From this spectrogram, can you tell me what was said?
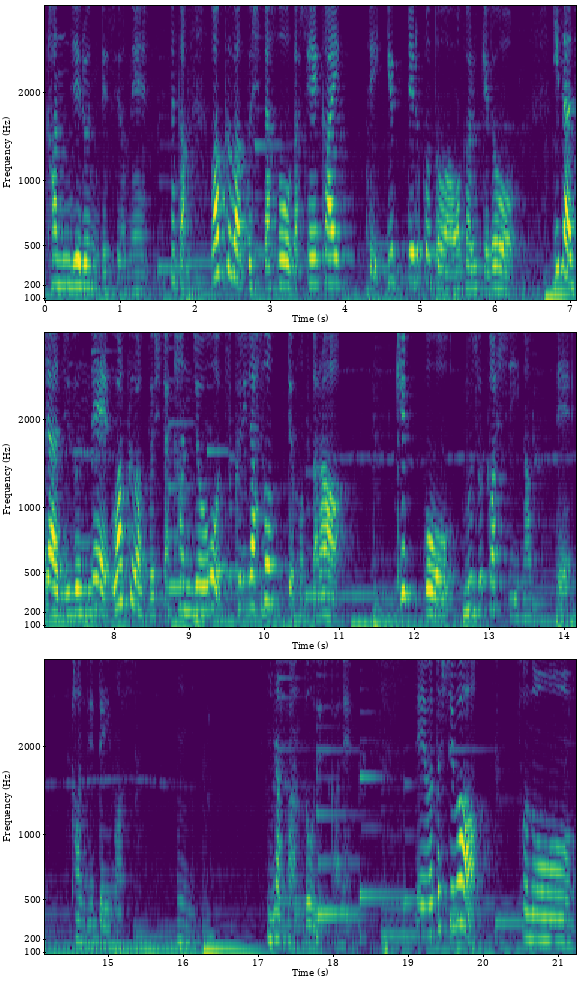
感じるんですよね。なんかワクワクした方が正解って言ってることはわかるけどいざじゃあ自分でワクワクした感情を作り出そうって思ったら結構難しいなって感じています。うん。皆さんどうですかね？で私はその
